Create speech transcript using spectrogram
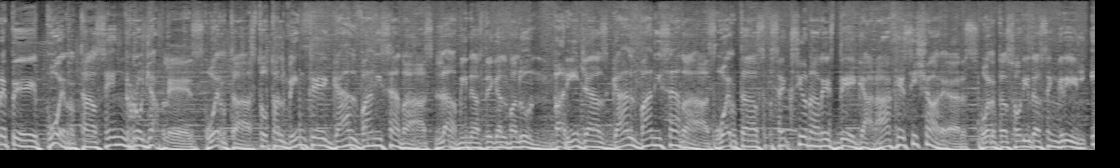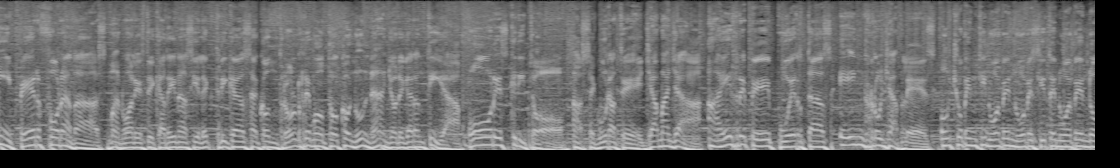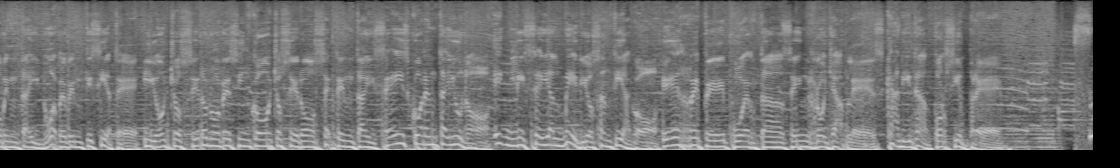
RP Puertas Enrollables. Puertas totalmente galvanizadas. Láminas de galvalún. Varillas galvanizadas. Puertas seccionales de garajes y shutters. Puertas sólidas en grill y perforadas. Manuales de cadenas y eléctricas a control remoto con un año de garantía. Por escrito. Asegúrate, llama ya a RP Puertas Enrollables. 829-979-9927 y 80 809-580-7641 en Licey al Medio Santiago. RP Puertas Enrollables. Calidad por siempre.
